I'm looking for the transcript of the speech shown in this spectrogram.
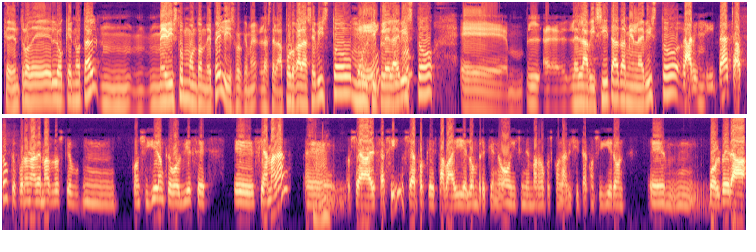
que dentro de lo que no tal, mm, me he visto un montón de pelis, porque me- las de La Purga las he visto, Múltiple la he visto, eh, la, la Visita también la he visto. La visita, exacto, que fueron además los que mm, consiguieron que volviese eh. Eh, O sea, es así, o sea, porque estaba ahí el hombre que no, y sin embargo, pues con la visita consiguieron eh, volver a,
